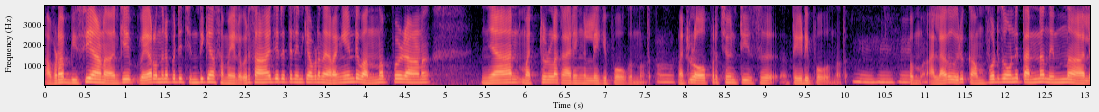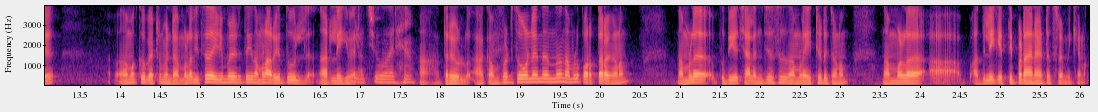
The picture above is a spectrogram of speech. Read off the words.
അവിടെ ബിസിയാണ് എനിക്ക് വേറെ ഒന്നിനെ പറ്റി ചിന്തിക്കാൻ സമയമില്ല. ഒരു സാഹചര്യത്തിൽ എനിക്ക് അവിടെ നിന്ന് ഇറങ്ങേണ്ടി വന്നപ്പോഴാണ് ഞാൻ മറ്റുള്ള കാര്യങ്ങളിലേക്ക് പോകുന്നത്. മറ്റുള്ള ഓപ്പർച്യൂണിറ്റീസ് തേടി പോകുന്നത്. അപ്പം അല്ലാതെ ഒരു കംഫർട്ട് സോണിൽ തന്നെ നിന്നാൽ നമുക്ക് ബെറ്റർമെന്റ് നമ്മളെ വിസ കഴിയുമ്പോഴത്തേക്ക് നമ്മൾ അറിയത്തുമില്ല നാട്ടിലേക്ക് വരാം ആ അത്രയേ ഉള്ളൂ. ആ കംഫർട്ട് സോണിൽ നിന്ന് നമ്മൾ പുറത്തിറങ്ങണം. നമ്മൾ പുതിയ ചലഞ്ചസ് നമ്മൾ ഏറ്റെടുക്കണം. നമ്മൾ അതിലേക്ക് എത്തിപ്പെടാനായിട്ട് ശ്രമിക്കണം.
